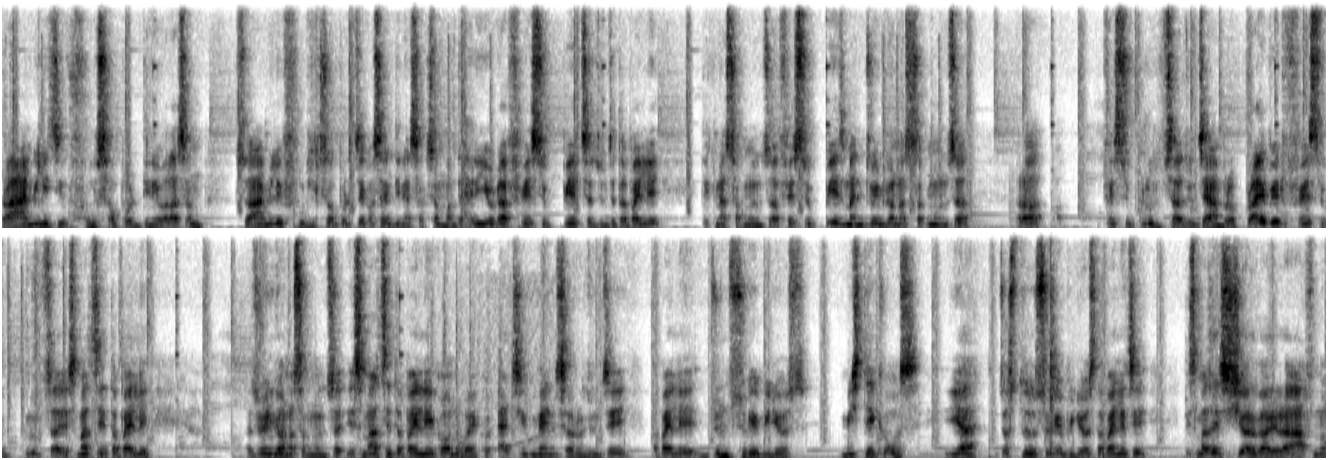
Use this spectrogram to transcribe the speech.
र हामीले चाहिँ फुल सपोर्ट दिनेवाला छौँ सो हामीले फुल सपोर्ट चाहिँ कसरी दिन सक्छौँ भन्दाखेरि एउटा फेसबुक पेज छ जुन चाहिँ तपाईँले देख्न सक्नुहुन्छ फेसबुक पेजमा जोइन गर्न सक्नुहुन्छ र फेसबुक ग्रुप छ जुन चाहिँ हाम्रो प्राइभेट फेसबुक ग्रुप छ यसमा चाहिँ तपाईँले जोइन गर्न सक्नुहुन्छ। यसमा चाहिँ तपाईँले गर्नुभएको एचिभमेन्ट्सहरू जुन चाहिँ तपाईँले जुनसुकै भिडियोस् मिस्टेक होस् या जस्तो सुकै भिडियो होस् तपाईँले चाहिँ त्यसमा चाहिँ सेयर गरेर आफ्नो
